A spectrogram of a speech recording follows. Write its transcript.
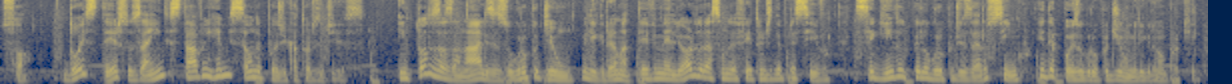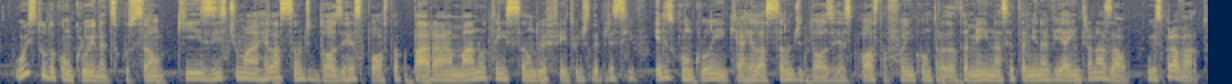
só. Dois terços ainda estavam em remissão depois de 14 dias. Em todas as análises, o grupo de 1mg teve melhor duração do efeito antidepressivo, seguindo pelo grupo de 0,5 e depois o grupo de 1mg por quilo. O estudo conclui na discussão que existe uma relação de dose e resposta para a manutenção do efeito antidepressivo. Eles concluem que a relação de dose e resposta foi encontrada também na cetamina via intranasal, o espravato.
